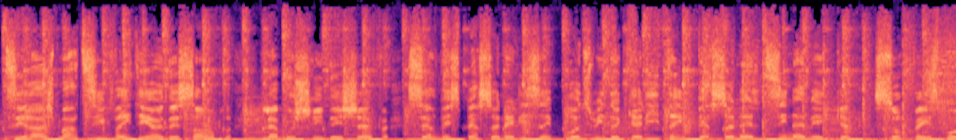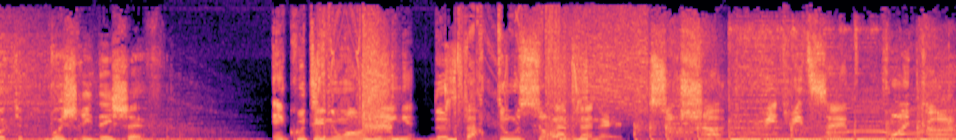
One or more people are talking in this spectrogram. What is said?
Tirage mardi 21 décembre. La Boucherie des Chefs, service personnalisé, produits de qualité, personnel dynamique. Sur Facebook, Boucherie des Chefs. Écoutez-nous en ligne de partout sur la planète. Sur choc887.com.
